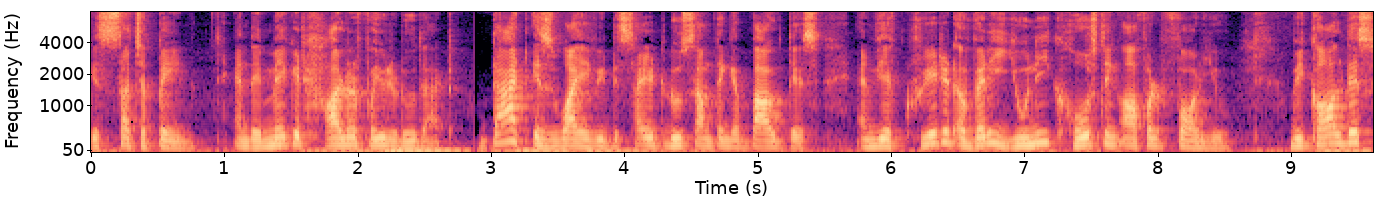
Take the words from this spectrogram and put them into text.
is such a pain, and they make it harder for you to do that. That is why we decided to do something about this, and we have created a very unique hosting offer for you. We call this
